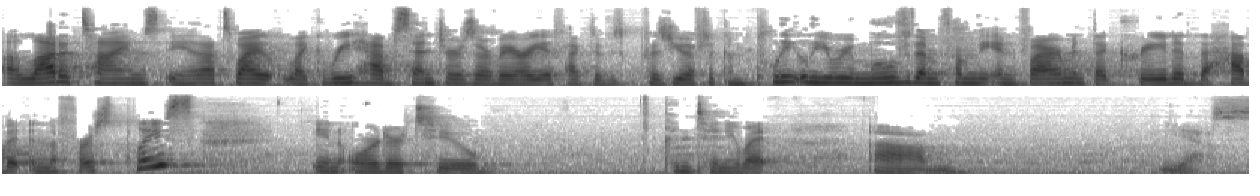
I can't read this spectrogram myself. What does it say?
a lot of times, you know, that's why like rehab centers are very effective because you have to completely remove them from the environment that created the habit in the first place in order to continue it. Um, yes.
